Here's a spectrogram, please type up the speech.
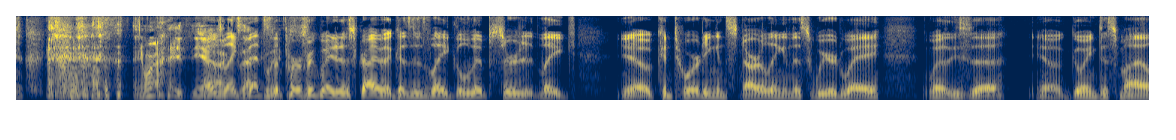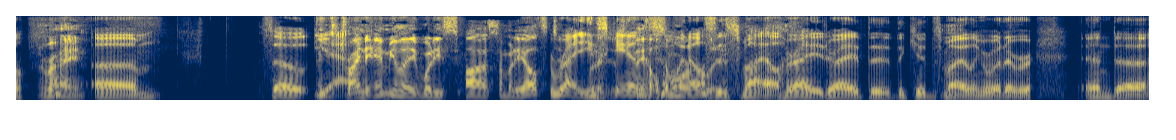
right. Yeah. I was like, that's the perfect way to describe it because his like lips are like, you know, contorting and snarling in this weird way while he's, uh, you know, going to smile. right. Um, so And yeah, He's trying to emulate what he saw somebody else do, right. He but it just scans someone horribly. else's smile. Right, right. The the kid smiling or whatever, and uh,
